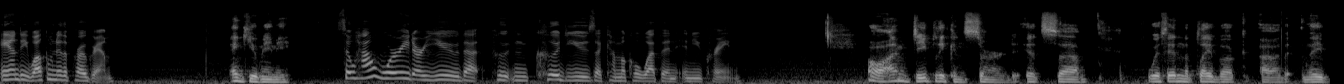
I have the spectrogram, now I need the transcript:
Andy, welcome to the program. Thank you, Mimi. So, how worried are you that Putin could use a chemical weapon in Ukraine? Oh, I'm deeply concerned. It's uh, within the playbook. Uh, they've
